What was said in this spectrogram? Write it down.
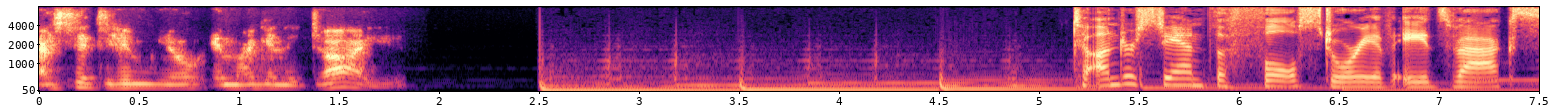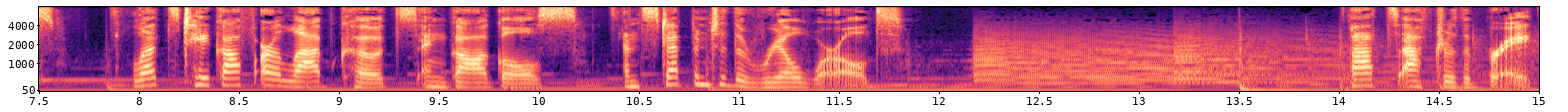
I said to him, you know, am I going to die? To understand the full story of AIDS vax, let's take off our lab coats and goggles and step into the real world. That's after the break.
